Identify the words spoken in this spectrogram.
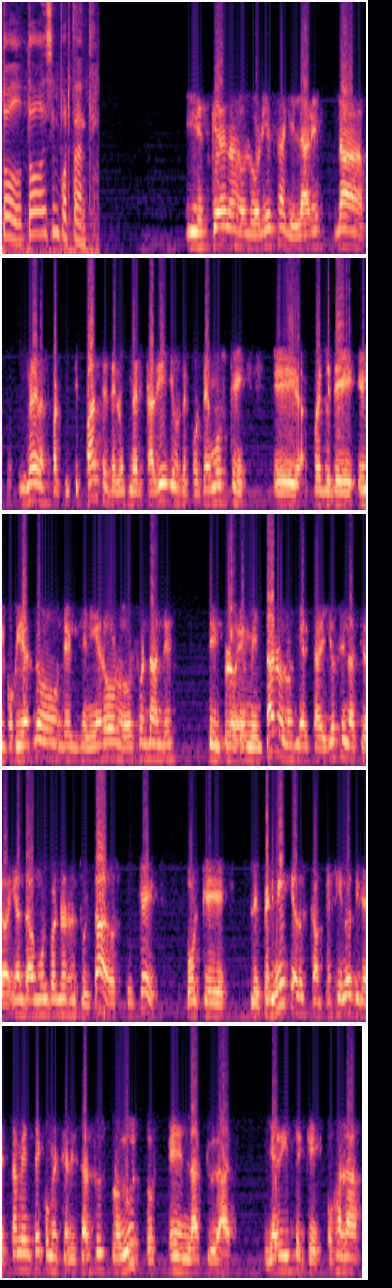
todo, todo es importante. Y es que Ana Dolores Aguilar es la, una de las participantes de los mercadillos. Recordemos que eh, pues desde el gobierno del ingeniero Rodolfo Hernández se implementaron los mercadillos en la ciudad y han dado muy buenos resultados. ¿Por qué? Porque le permite a los campesinos directamente comercializar sus productos en la ciudad. Ella dice que ojalá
